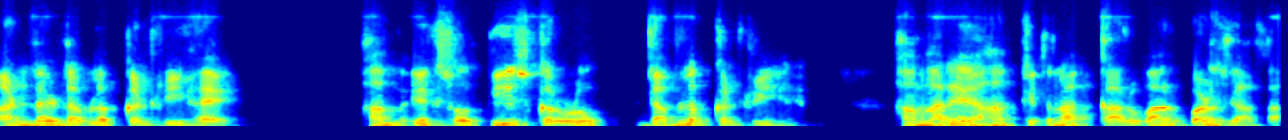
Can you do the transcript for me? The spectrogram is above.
انڈر ڈیولپ کنٹری ہے۔ ہم ایک سو تیس کروڑ ڈیولپ کنٹری ہیں۔ ہمارے یہاں کتنا کاروبار بڑھ جاتا،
